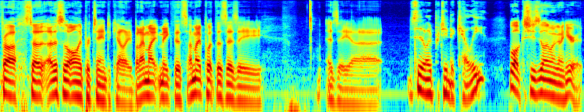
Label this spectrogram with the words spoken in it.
For, so uh, this will only pertain to Kelly, but I might make this. I might put this as a, as a. Uh, Said it only pertain to Kelly. Well, because she's the only one going to hear it.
